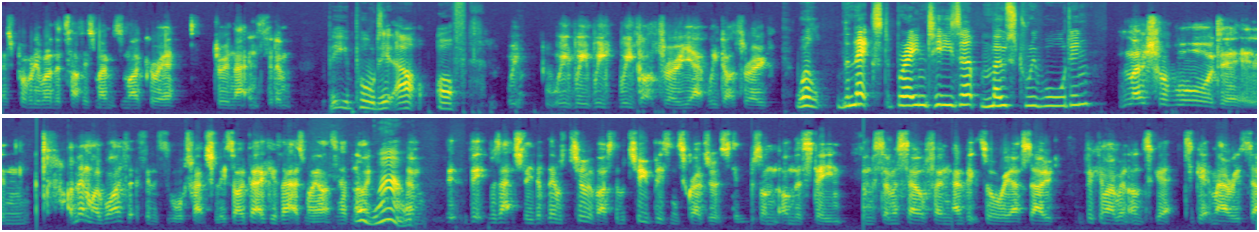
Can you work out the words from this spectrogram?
as probably one of the toughest moments in my career during that incident. But you pulled it out, off. We, we, we, we, we got through, yeah, we got through. Well, the next brain teaser, most rewarding? Most rewarding. I met my wife at Affinity Water actually, so I better give that as my answer, hadn't oh, I? wow. Um, Vic was actually there was two of us. There were two business graduates on, on the team, so myself and, and Victoria. So Vic and I went on to get to get married. So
